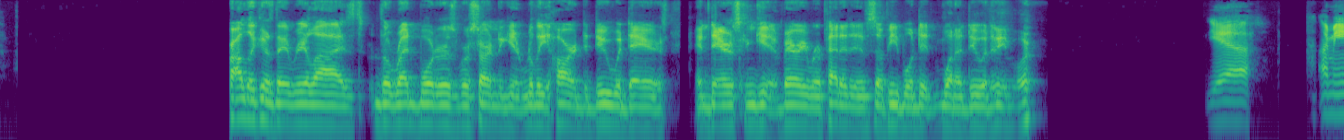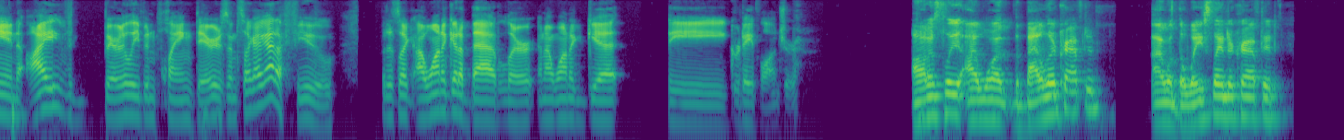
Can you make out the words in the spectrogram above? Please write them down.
Probably because they realized the red borders were starting to get really hard to do with dares, and dares can get very repetitive, so people didn't want to do it anymore. Yeah. I mean, I've barely been playing dares, and it's like I got a few, but it's like I want to get a battler and I want to get the grenade launcher. Honestly, I want the battler crafted, I want the wastelander crafted,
